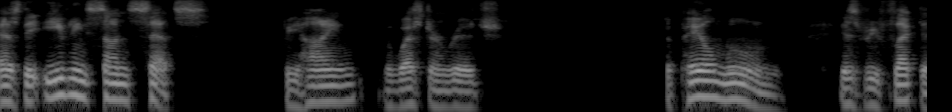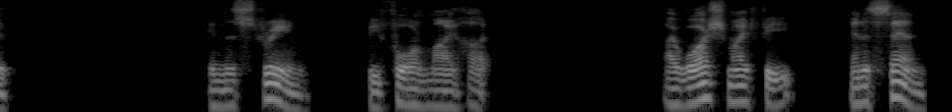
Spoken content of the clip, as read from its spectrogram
As the evening sun sets behind the western ridge, the pale moon is reflected in the stream before my hut. I wash my feet and ascend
